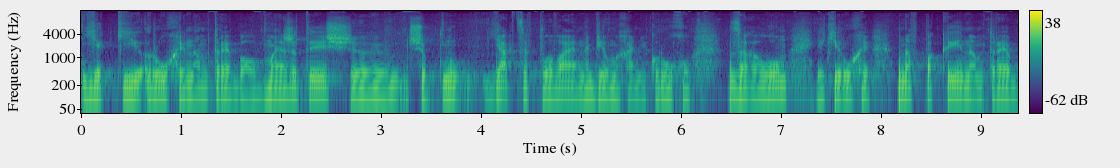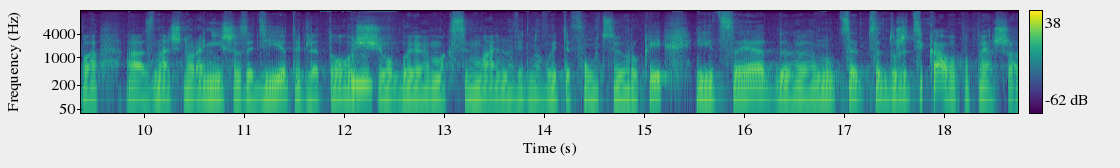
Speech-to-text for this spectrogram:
які рухи нам треба обмежити, щоб ну як це впливає на біомеханіку руху загалом, які рухи навпаки нам треба значно раніше задіяти для того, щоб максимально відновити функцію руки. І це е, ну це, це дуже цікаво. По перше,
